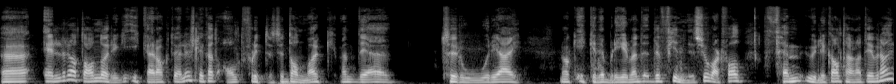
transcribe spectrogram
Eh, Eller at da Norge ikke er aktuelle, slik at alt flyttes til Danmark. Men det tror jeg nok ikke det blir. Men det, det finnes jo i hvert fall fem ulike alternativer her.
